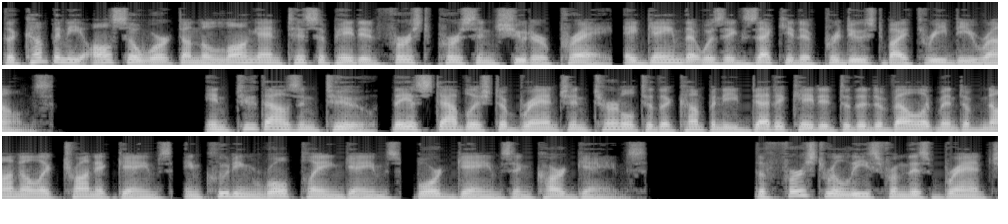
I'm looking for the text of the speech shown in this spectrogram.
The company also worked on the long-anticipated first-person shooter Prey, a game that was executive produced by 3D Realms. In 2002, they established a branch internal to the company dedicated to the development of non-electronic games, including role-playing games, board games and card games. The first release from this branch,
